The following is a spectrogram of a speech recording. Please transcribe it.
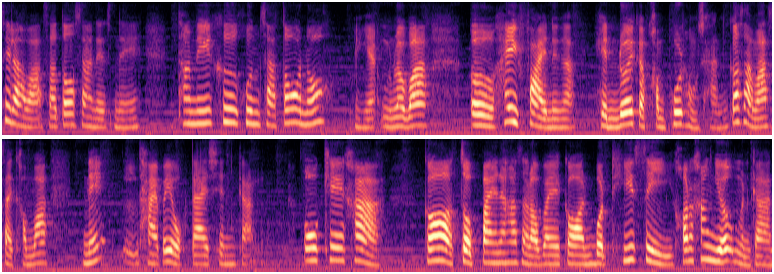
จิราวะซาโตะซังเดสเนะทางนี้คือคุณซาโตะเนาะอย่างเงี้ยเหมือนแบบว่าเออให้ฝ่ายหนึ่งอะเห็นด้วยกับคำพูดของฉัน ก็สามารถใส่คำว่าเนะท้ายประโยคได้เช่นกัน โอเคค่ะ ก็จบไปนะคะสำหรับไวยากรณ์บททีสี่4 ค่อนข้างเยอะเหมือนกัน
